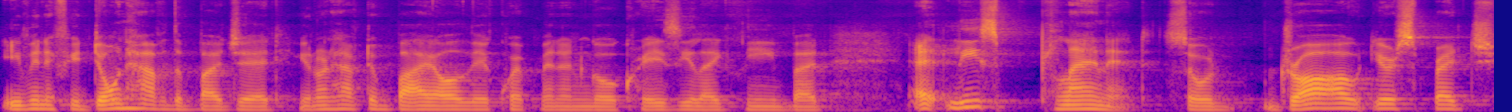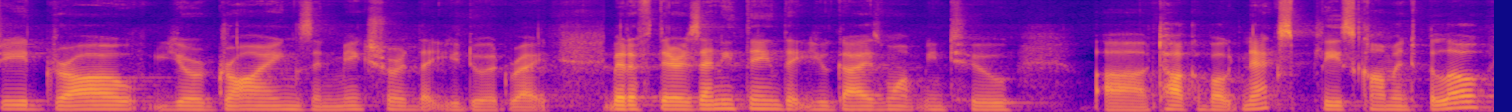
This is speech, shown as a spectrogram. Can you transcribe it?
even if you don't have the budget, you don't have to buy all the equipment and go crazy like me, but at least plan it. So draw out your spreadsheet, draw your drawings and make sure that you do it right. But if there's anything that you guys want me to uh, talk about next, please comment below.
